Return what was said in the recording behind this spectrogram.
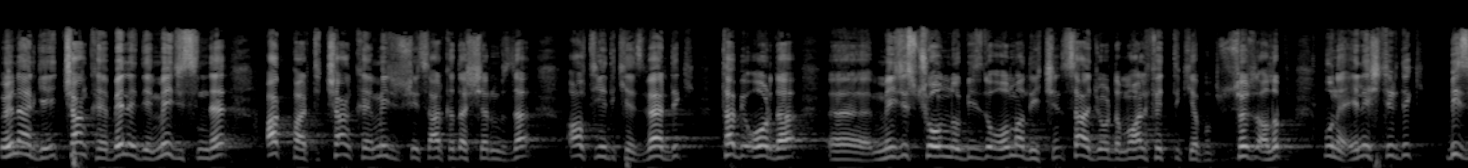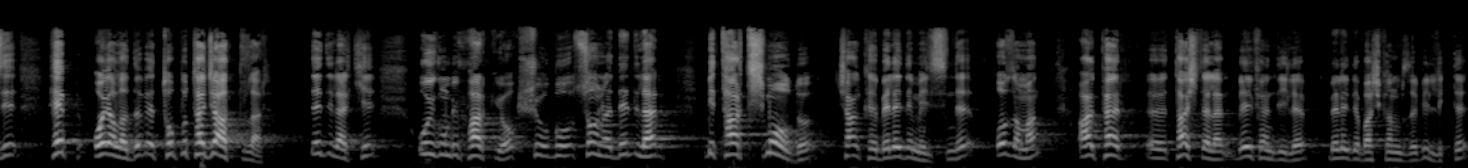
önergeyi Çankaya Belediye Meclisi'nde AK Parti Çankaya Meclis Üyesi arkadaşlarımızla 6-7 kez verdik. Tabi orada e, meclis çoğunluğu bizde olmadığı için sadece orada muhalefetlik yapıp söz alıp bunu eleştirdik. Bizi hep oyaladı ve topu taca attılar. Dediler ki uygun bir park yok şu bu sonra dediler bir tartışma oldu Çankaya Belediye Meclisi'nde. O zaman Alper e, Taşdelen beyefendiyle belediye başkanımızla birlikte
